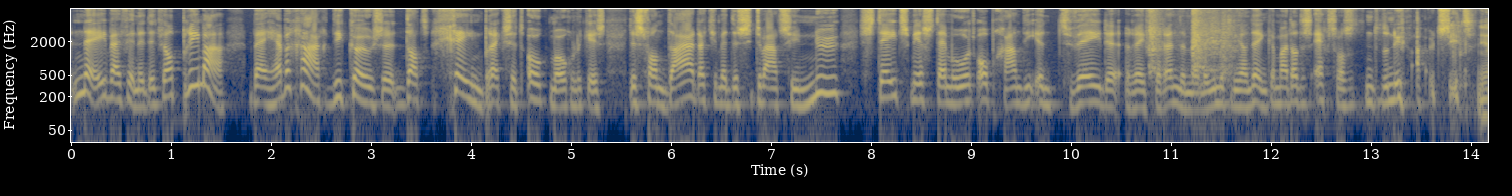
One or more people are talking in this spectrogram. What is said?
nee, wij vinden dit wel prima. Wij hebben graag die keuze dat geen Brexit ook mogelijk is. Dus vandaar dat je met de situatie nu steeds meer stemmen hoort opgaan die een tweede referendum willen. Je moet er niet aan denken, maar dat is echt zoals het er nu uitziet. Ja.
